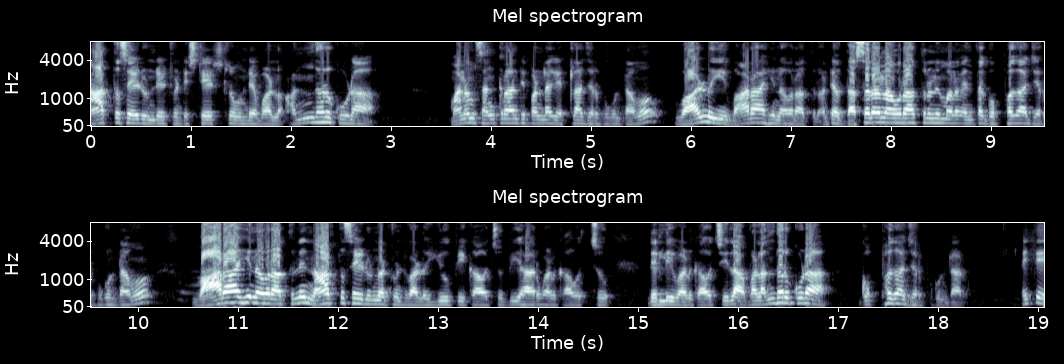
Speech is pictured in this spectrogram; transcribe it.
నార్త్ సైడ్ ఉండేటువంటి స్టేట్స్లో ఉండే వాళ్ళు అందరూ కూడా మనం సంక్రాంతి పండగ ఎట్లా జరుపుకుంటామో వాళ్ళు ఈ వారాహి నవరాత్రులు అంటే దసరా నవరాత్రులని మనం ఎంత గొప్పగా జరుపుకుంటామో వారాహి నవరాత్రుల్ని నార్త్ సైడ్ ఉన్నటువంటి వాళ్ళు యూపీ కావచ్చు బీహార్ వాళ్ళు కావచ్చు ఢిల్లీ వాళ్ళు కావచ్చు ఇలా వాళ్ళందరూ కూడా గొప్పగా జరుపుకుంటారు. అయితే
